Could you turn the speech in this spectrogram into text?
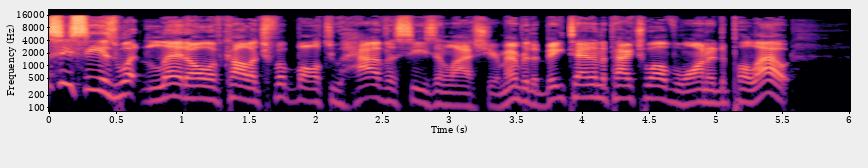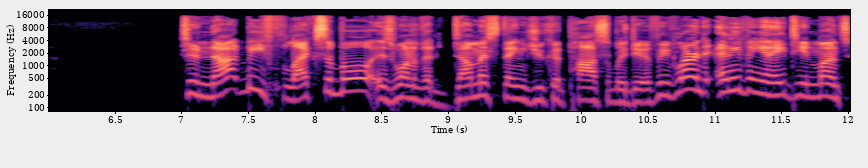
SEC is what led all of college football to have a season last year. Remember, the Big Ten and the Pac 12 wanted to pull out. To not be flexible is one of the dumbest things you could possibly do. If we've learned anything in 18 months,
